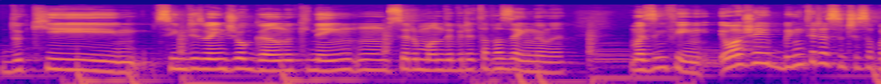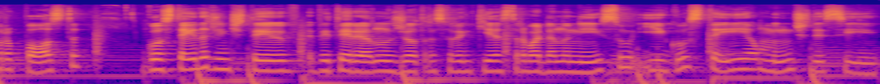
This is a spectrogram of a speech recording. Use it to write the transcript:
do que simplesmente jogando que nem um ser humano deveria estar fazendo, né? Mas enfim, eu achei bem interessante essa proposta. Gostei da gente ter veteranos de outras franquias trabalhando nisso e gostei realmente desse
